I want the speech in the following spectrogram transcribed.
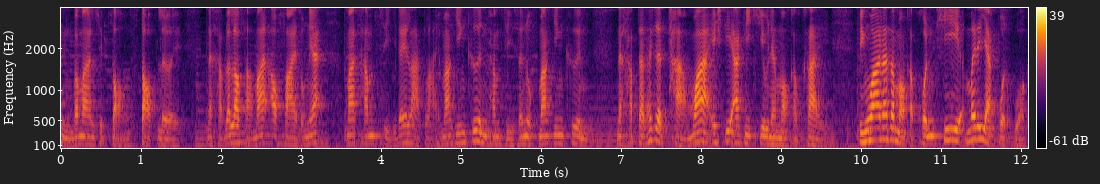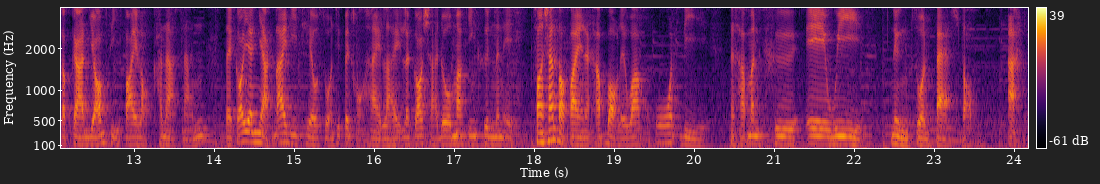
ถึงประมาณ 12 stop เลยนะครับแล้วเราสามารถเอาไฟล์ตรงเนี้ยมาทำสีได้หลากหลายมากยิ่งขึ้นทำสีสนุกมากยิ่งขึ้นนะครับแต่ถ้าเกิดถามว่า HDR PQ เนี่ยเหมาะกับใครปิงว่าน่าจะเหมาะกับคนที่ไม่ได้อยากปวดหัวกับการย้อมสีไฟหรอกขนาดนั้น แต่ก็ยังอยากได้ดีเทลส่วนที่เป็นของไฮไลท์แล้วก็ชาร์โดมากยิ่งขึ้นนั่นเอง ฟังก์ชันต่อไปนะครับบอกเลยว่าโคตรดีนะครับมันคือ AV 1ส่วน8 stop อะห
